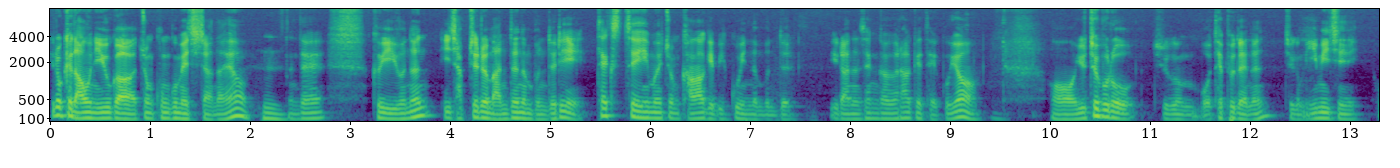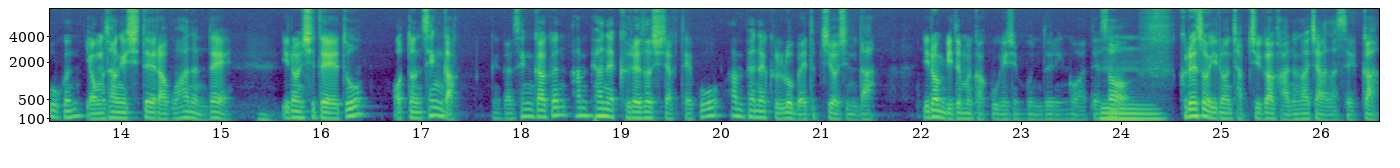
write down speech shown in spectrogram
이렇게 나온 이유가 좀 궁금해지잖아요. 음. 근데 그 이유는 이 잡지를 만드는 분들이 텍스트의 힘을 좀 강하게 믿고 있는 분들이라는 생각을 하게 되고요. 어, 유튜브로 지금 뭐 대표되는 지금 이미지 혹은 영상의 시대라고 하는데 이런 시대에도 어떤 생각, 그러니까 생각은 한편의 글에서 시작되고 한편의 글로 매듭 지어진다. 이런 믿음을 갖고 계신 분들인 것 같아서 음. 그래서 이런 잡지가 가능하지 않았을까,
